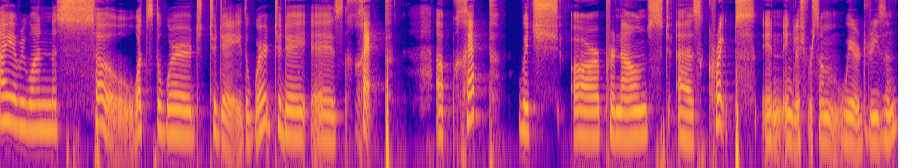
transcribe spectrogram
Hi everyone. So, what's the word today? The word today is crêpe. A crêpe, which are pronounced as crepes in English for some weird reason,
